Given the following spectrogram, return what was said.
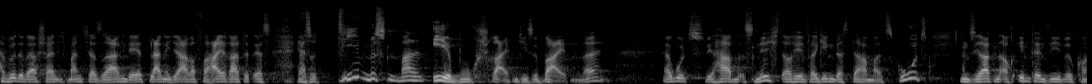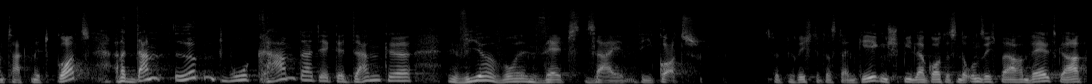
da würde wahrscheinlich mancher sagen, der jetzt lange Jahre verheiratet ist, ja, so die müssen mal ein Ehebuch schreiben, diese beiden. Ne? Ja gut, wir haben es nicht, auf jeden Fall ging das damals gut und sie hatten auch intensive Kontakt mit Gott, aber dann irgendwo kam da der Gedanke, wir wollen selbst sein wie Gott. Es wird berichtet, dass es einen Gegenspieler Gottes in der unsichtbaren Welt gab,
